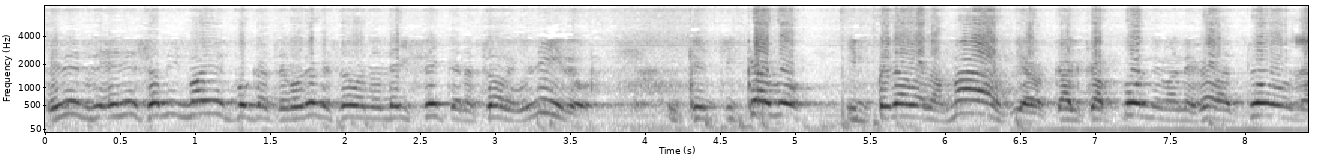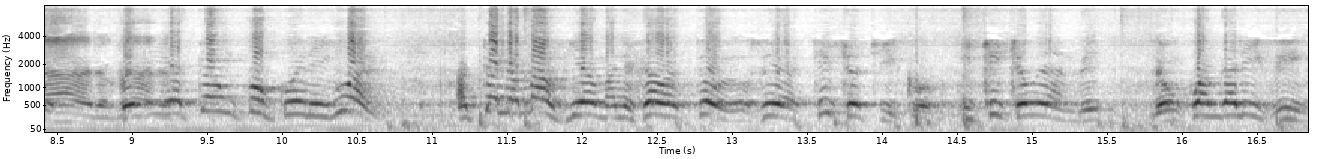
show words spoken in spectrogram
en, esa misma época, te acordás que estaba la ley seca en Estados Unidos, que en Chicago imperaba la mafia, que Al Capone manejaba todo. Claro, claro. Y acá un poco era igual. Acá la mafia manejaba todo, o sea, Chicho Chico y Chicho Grande, don Juan Galifi,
